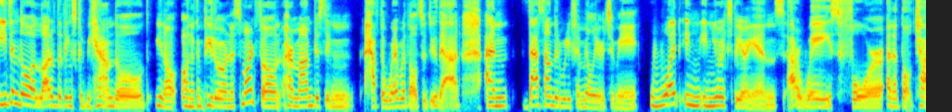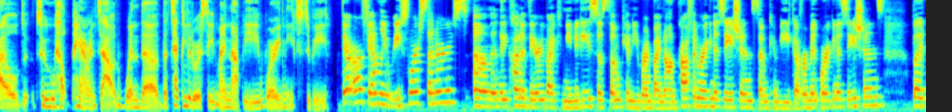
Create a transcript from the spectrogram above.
even though a lot of the things could be handled, you know, on a computer or on a smartphone, her mom just didn't have the wherewithal to do that. And that sounded really familiar to me. What, in, in your experience, are ways for an adult child to help parents out when the, the tech literacy might not be where it needs to be? There are family resource centers, um, and they kind of vary by community. So some can be run by nonprofit organizations, some can be government organizations. But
